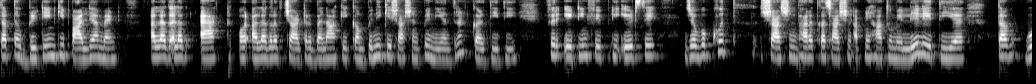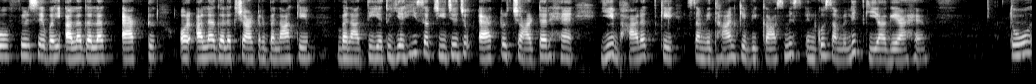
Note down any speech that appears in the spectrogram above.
तब तक ब्रिटेन की पार्लियामेंट अलग अलग एक्ट और अलग अलग चार्टर बना के कंपनी के शासन पर नियंत्रण करती थी। फिर 1858 से जब वो खुद शासन, भारत का शासन अपने हाथों में ले लेती है, तब वो फिर से वही अलग अलग एक्ट और अलग अलग चार्टर बना के बनाती है। तो यही सब चीज़ें जो एक्ट और चार्टर हैं, ये भारत के संविधान के विकास में इनको सम्मिलित किया गया है। तो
